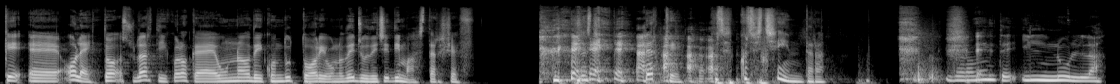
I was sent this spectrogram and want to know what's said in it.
che eh, ho letto sull'articolo che è uno dei conduttori, uno dei giudici di Masterchef. Perché? Cosa, cosa c'entra? Veramente il nulla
